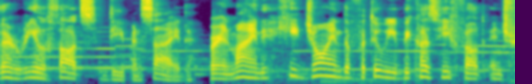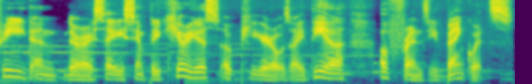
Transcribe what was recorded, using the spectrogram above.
their real thoughts deep inside. Bear in mind, he joined the Fatui because he felt intrigued and, dare I say, simply curious of Pierro's idea of frenzied banquets.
